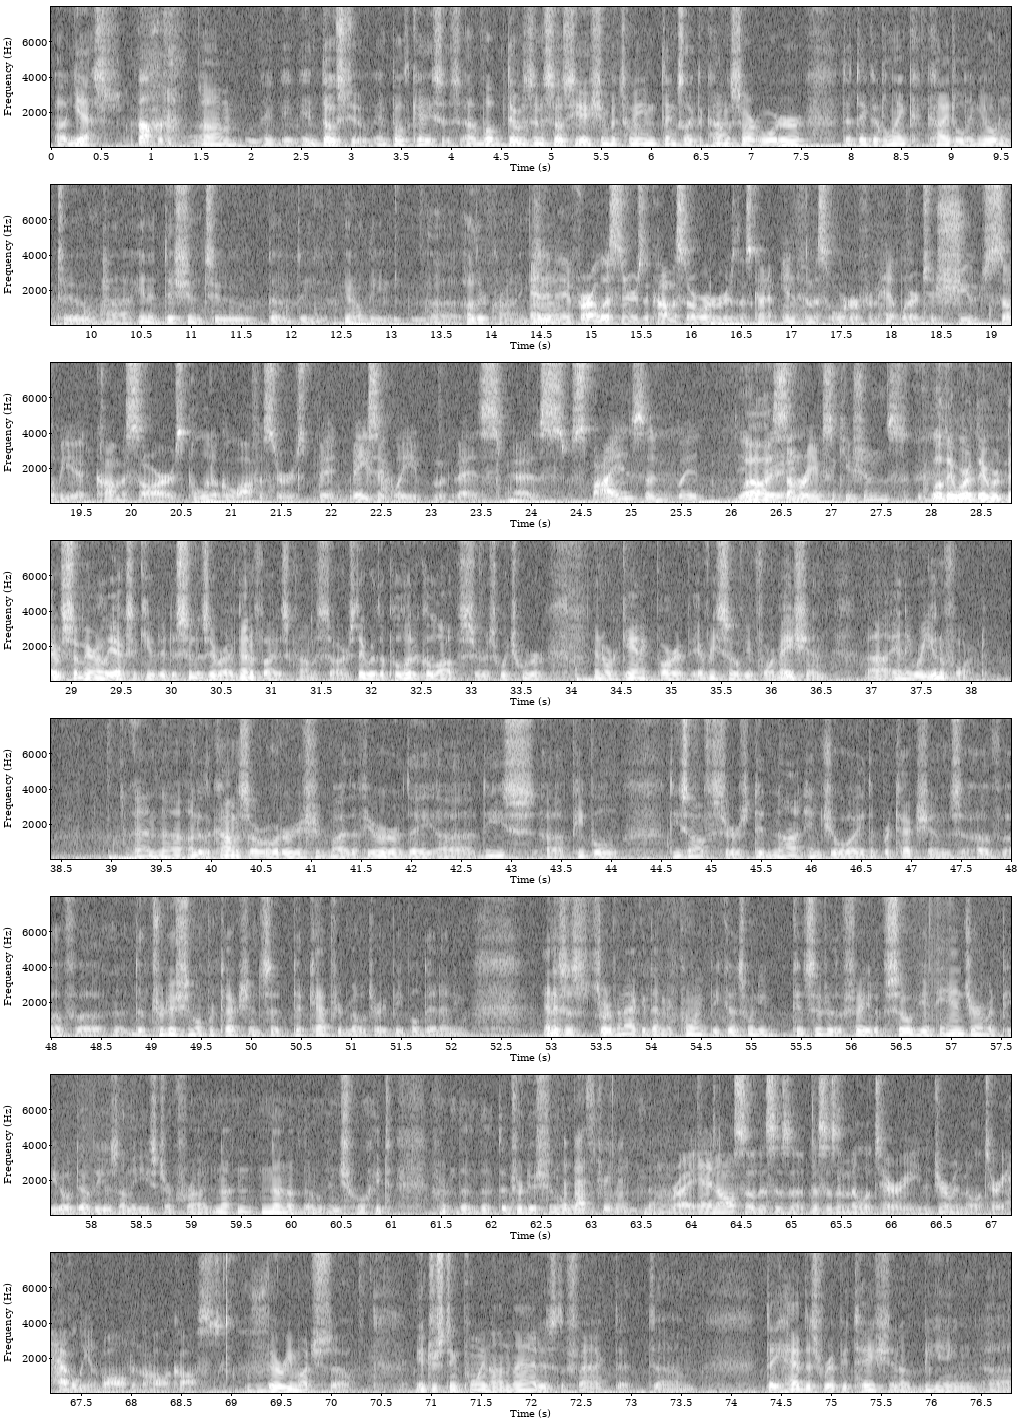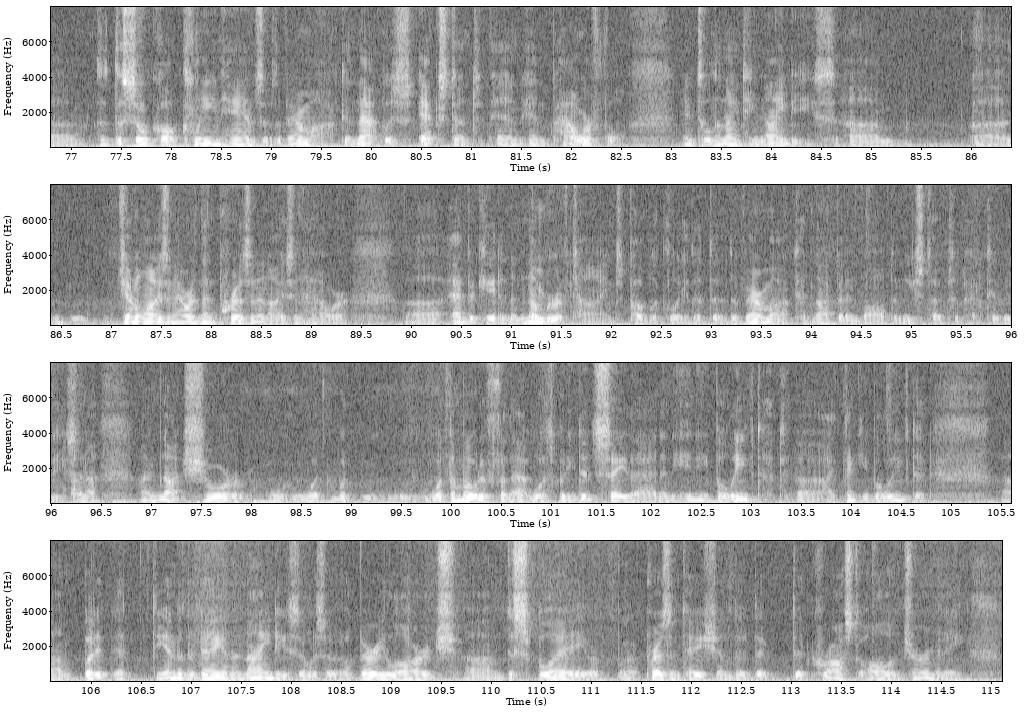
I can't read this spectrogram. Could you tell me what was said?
uh, yes, Both. um, in, in- in those two, in both cases. Uh, well, there was an association between things like the Commissar order that they could link Keitel and Jodl to, uh, in addition to the, the you know the uh, other crimes. And, and for our listeners, the Commissar Order is this kind of infamous order from Hitler to shoot Soviet commissars, political officers, ba- basically as as spies. Uh, it- Well, it- summary executions. Well, they were they were they were summarily executed as soon as they were identified as commissars. They were the political officers, which were an organic part of every Soviet formation, uh, and they were uniformed. And uh, under the commissar order issued by the Führer, they uh, these uh, people, these officers, did not enjoy the protections of of uh, the traditional protections that, that captured military people did. Anyway. And this is sort of an academic point because when you consider the fate of Soviet and German POWs on the Eastern Front, not, none of them enjoyed the, the, the traditional. the best treatment? No. Right, and also this is a this is a military, the German military, heavily involved in the Holocaust. Very much so. Interesting point on that is the fact that um, they had this reputation of being uh, the, the so-called clean hands of the Wehrmacht, and that was extant and, and powerful until the 1990s. Um, uh, General Eisenhower, then President Eisenhower, uh, advocated a number of times publicly that the, the Wehrmacht had not been involved in these types of activities. And I, I'm not sure w- what, what, what the motive for that was, but he did say that and he, and he believed it. Uh, I think he believed it. Um, but it, at the end of the day, in the 90s, there was a, a very large um, display or uh, presentation that, that, that crossed all of Germany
